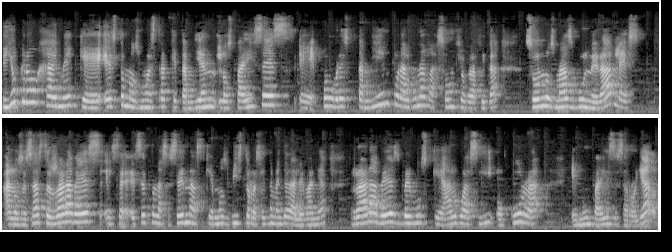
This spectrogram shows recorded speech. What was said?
Y yo creo, Jaime, que esto nos muestra que también los países eh, pobres, también por alguna razón geográfica, son los más vulnerables a los desastres. Rara vez, excepto las escenas que hemos visto recientemente de Alemania, rara vez vemos que algo así ocurra en un país desarrollado.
